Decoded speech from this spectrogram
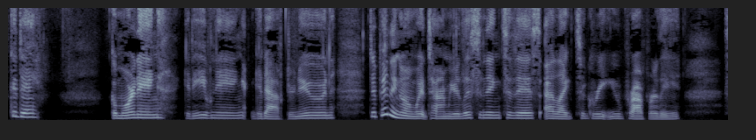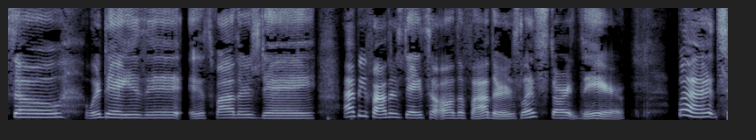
good day, good morning, good evening, good afternoon. Depending on what time you're listening to this, I like to greet you properly. So, what day is it? It's Father's Day. Happy Father's Day to all the fathers. Let's start there. But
